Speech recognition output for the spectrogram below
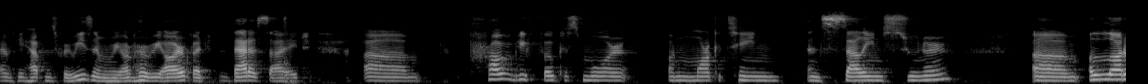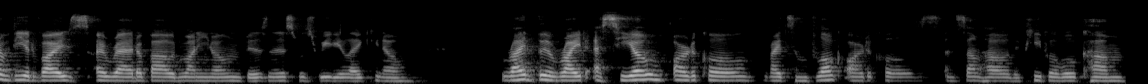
everything happens for a reason. We are where we are. But that aside, um, probably focus more on marketing and selling sooner. Um, a lot of the advice I read about running your own business was really like, you know, write the right SEO article, write some blog articles, and somehow the people will come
